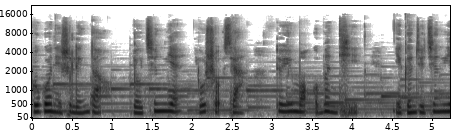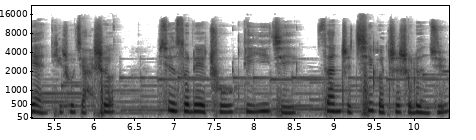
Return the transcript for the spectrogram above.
如果你是领导，有经验，有手下，对于某个问题，你根据经验提出假设，迅速列出第一级三至七个知识论据，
